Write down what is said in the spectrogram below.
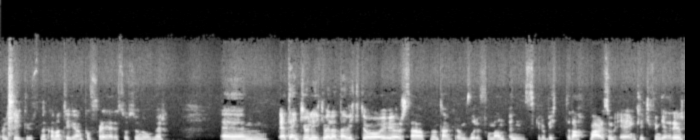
For sykehusene kan ha tilgang på flere sosionomer. Um, jeg tenker jo likevel at det er viktig å gjøre seg opp noen tanker om hvorfor man ønsker å bytte. Da. Hva er det som egentlig ikke fungerer?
